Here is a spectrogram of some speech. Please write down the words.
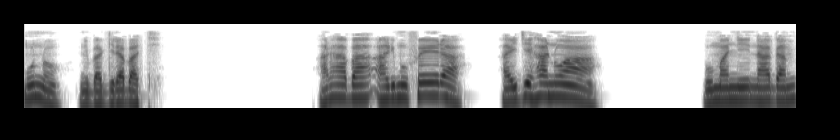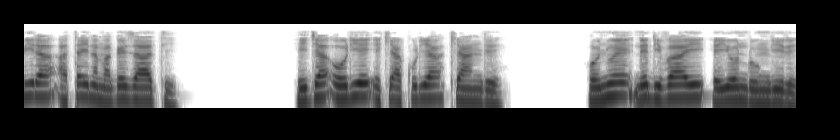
muno nibagira bati Araba alimufera aije hanwa bumanyi nagambira ataina magezi ati hija olie ekyakulya kyange onywe ne divai eyondungire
